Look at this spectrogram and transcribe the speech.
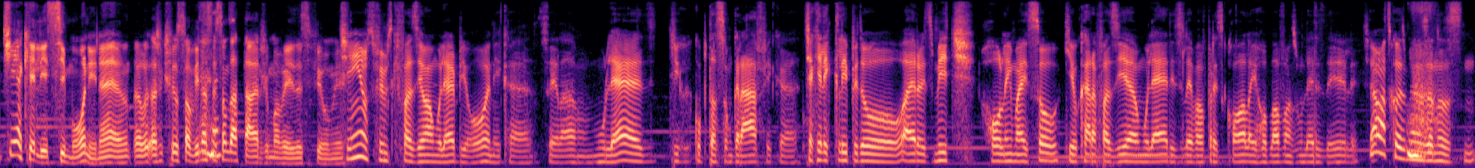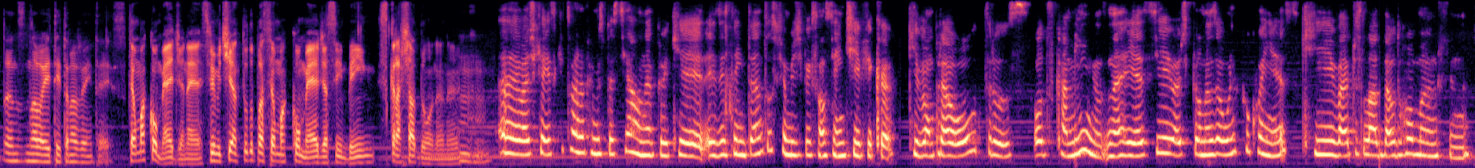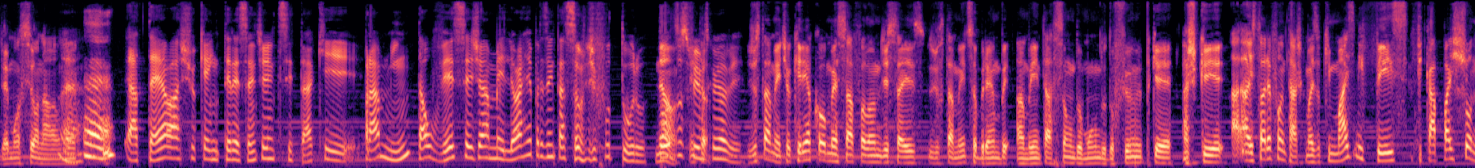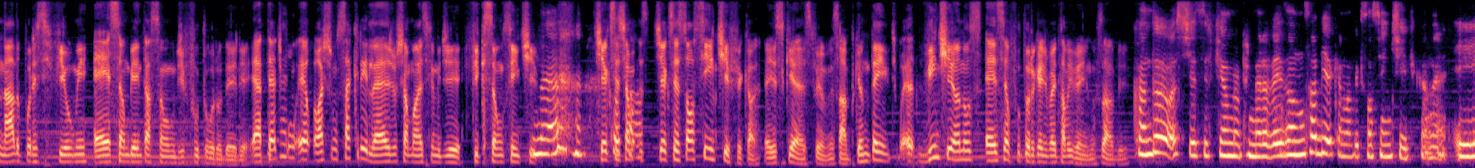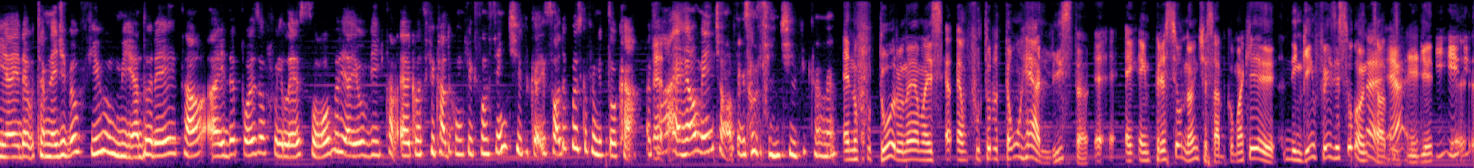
Tinha aquele Simone, né? Eu, eu acho que eu só vi na sessão da tarde uma vez esse filme. Tinha os filmes que faziam a mulher biônica, sei lá, mulher de computação gráfica. Tinha aquele clipe do Aerosmith, Rolling My Soul, que o cara fazia mulheres e levava pra escola e roubavam as mulheres dele. Tinha umas coisas menos anos, anos 80, 90, é isso. Tem uma comédia, né? Esse filme tinha tudo pra ser uma comédia, assim, bem escrachadona, né? Uhum. É, eu acho que é isso que torna o filme especial, né? Porque existem tantos filmes de ficção científica que vão pra outros outros caminhos, né? E esse, eu acho que pelo menos é o único que eu conheço que vai pra esse lado do romance, né? Do emocional, né? É. Até eu acho que é interessante a gente citar que, pra mim, talvez seja a melhor representação de futuro. Não, Todos os filmes então- que eu já vi. Justamente, eu queria começar falando disso aí, justamente sobre a ambi- a ambientação do mundo do filme, porque acho que a, a história é fantástica, mas o que mais me fez ficar apaixonado por esse filme é essa ambientação de futuro dele. É até, tipo, eu, eu acho um sacrilégio chamar esse filme de ficção científica. Né? Tinha que, ser chama- tinha que ser só científica. É isso que é esse filme, sabe? Porque não tem, tipo, é 20 anos, esse é o futuro que a gente vai estar vivendo, sabe? Quando eu assisti esse filme a primeira vez, eu não sabia que era uma ficção científica, né? E aí eu terminei de ver o filme, adorei e tal. Aí depois eu fui ler sobre, aí eu vi que era classificado como ficção científica. E só depois que eu fui me tocar. Aí eu falei, ah, é realmente é uma ficção científica, né? É no futuro, né? Mas é, é um futuro tão realista. É, é- é impressionante, sabe? Como é que ninguém fez isso antes, É, sabe? é, ninguém... e- e-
